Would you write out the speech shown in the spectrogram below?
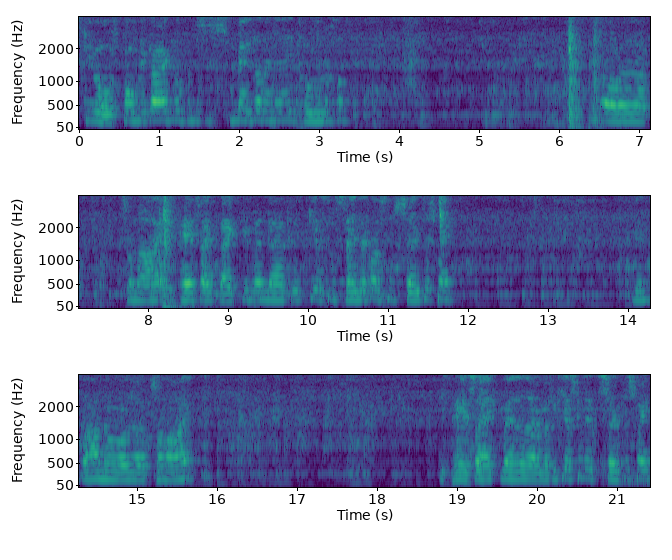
skiver ost på, men det gør ikke noget, fordi så smelter det ned i gryden og sådan. Og øh, så meget, det passer ikke rigtigt, men øh, det giver sådan en salt, det går sådan en saltesmag. Det gør noget øh, mig. Det passer ikke med, øh, men det giver sådan lidt saltesmag.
